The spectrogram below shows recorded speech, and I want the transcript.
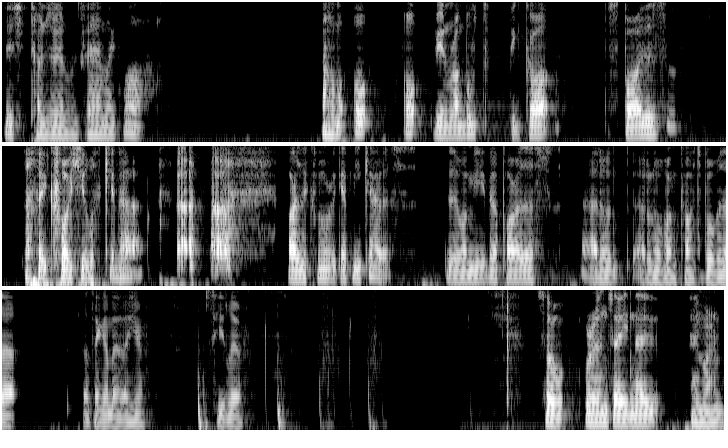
then she turns around and looks at him like, what? Um, oh, oh, being rumbled, being caught, spotted us. like, what are you looking at? Are they coming over to give me carrots? Do they want me to be a part of this? I don't, I don't know if I'm comfortable with that. I think I'm out of here. See you later. So we're inside now, and we're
